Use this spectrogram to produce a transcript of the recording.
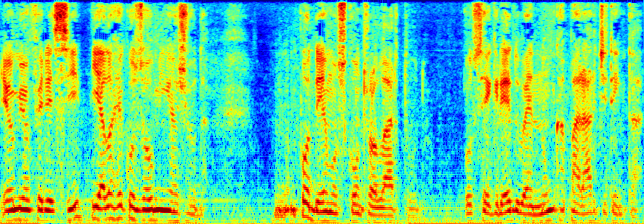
Eu me ofereci e ela recusou minha ajuda. Não podemos controlar tudo. O segredo é nunca parar de tentar.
